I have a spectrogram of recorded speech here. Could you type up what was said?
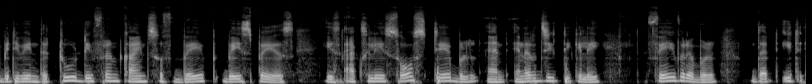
between the two different kinds of base pairs is actually so stable and energetically favorable that it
